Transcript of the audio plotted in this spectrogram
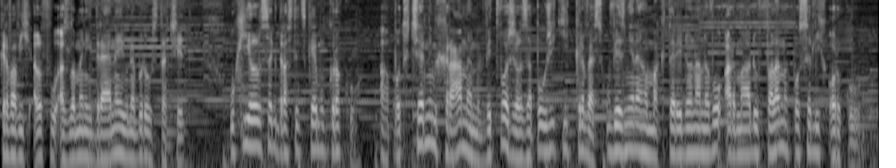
krvavých elfů a zlomených drénejů nebudou stačit, uchýlil se k drastickému kroku a pod černým chrámem vytvořil za použití krve z uvězněného Makteridona novou armádu felem posedlých orků.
